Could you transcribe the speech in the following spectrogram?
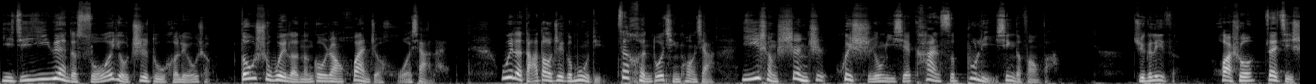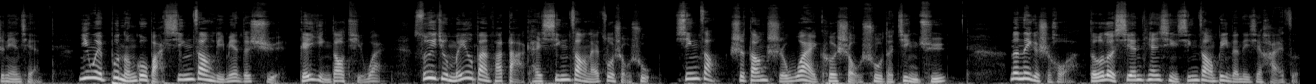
以及医院的所有制度和流程，都是为了能够让患者活下来。为了达到这个目的，在很多情况下，医生甚至会使用一些看似不理性的方法。举个例子，话说在几十年前，因为不能够把心脏里面的血给引到体外，所以就没有办法打开心脏来做手术。心脏是当时外科手术的禁区。那那个时候啊，得了先天性心脏病的那些孩子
